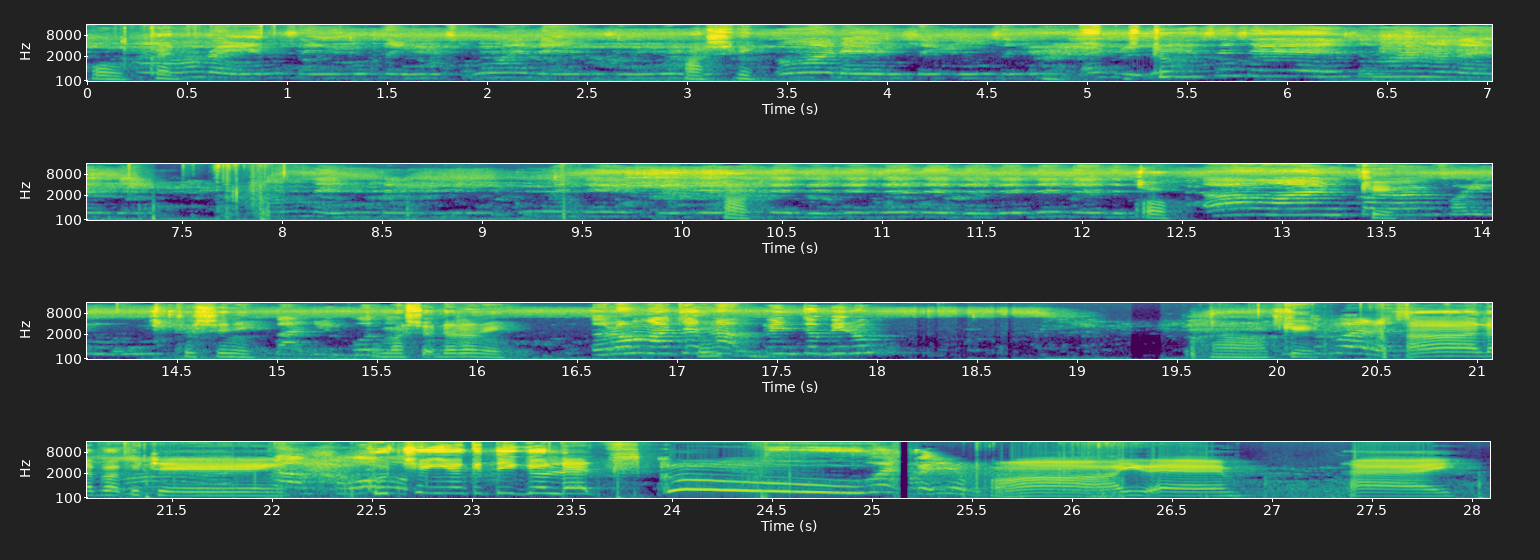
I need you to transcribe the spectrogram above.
Oh, senyum. Ha, sini. Lepas tu? Ha. Oh, Okay. Okay. terus sini. Kita masuk dalam ni. Tolong aja nak pintu biru. Ha, okey. Ha, dapat kucing. Kucing yang ketiga, let's go. Ah, hi UM. Hai.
